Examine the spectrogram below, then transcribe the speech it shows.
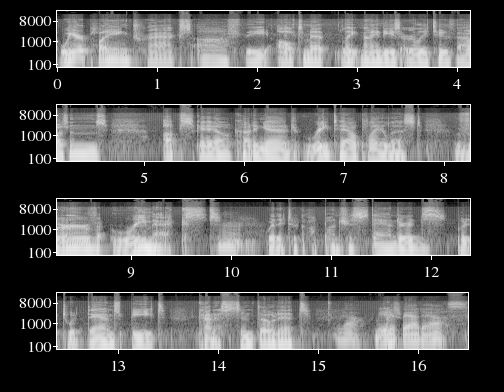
We are playing tracks off the ultimate late 90s, early 2000s upscale, cutting edge retail playlist, Verve Remixed, hmm. where they took a bunch of standards, put it to a dance beat, kind of synthoed it. Yeah, made it badass.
